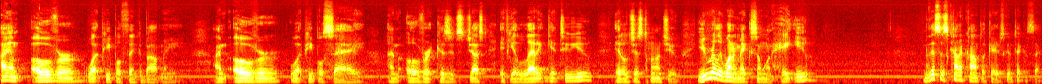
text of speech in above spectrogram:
I am over what people think about me. I'm over what people say. I'm over it because it's just, if you let it get to you, it'll just haunt you. You really want to make someone hate you? This is kind of complicated. It's going to take a second.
